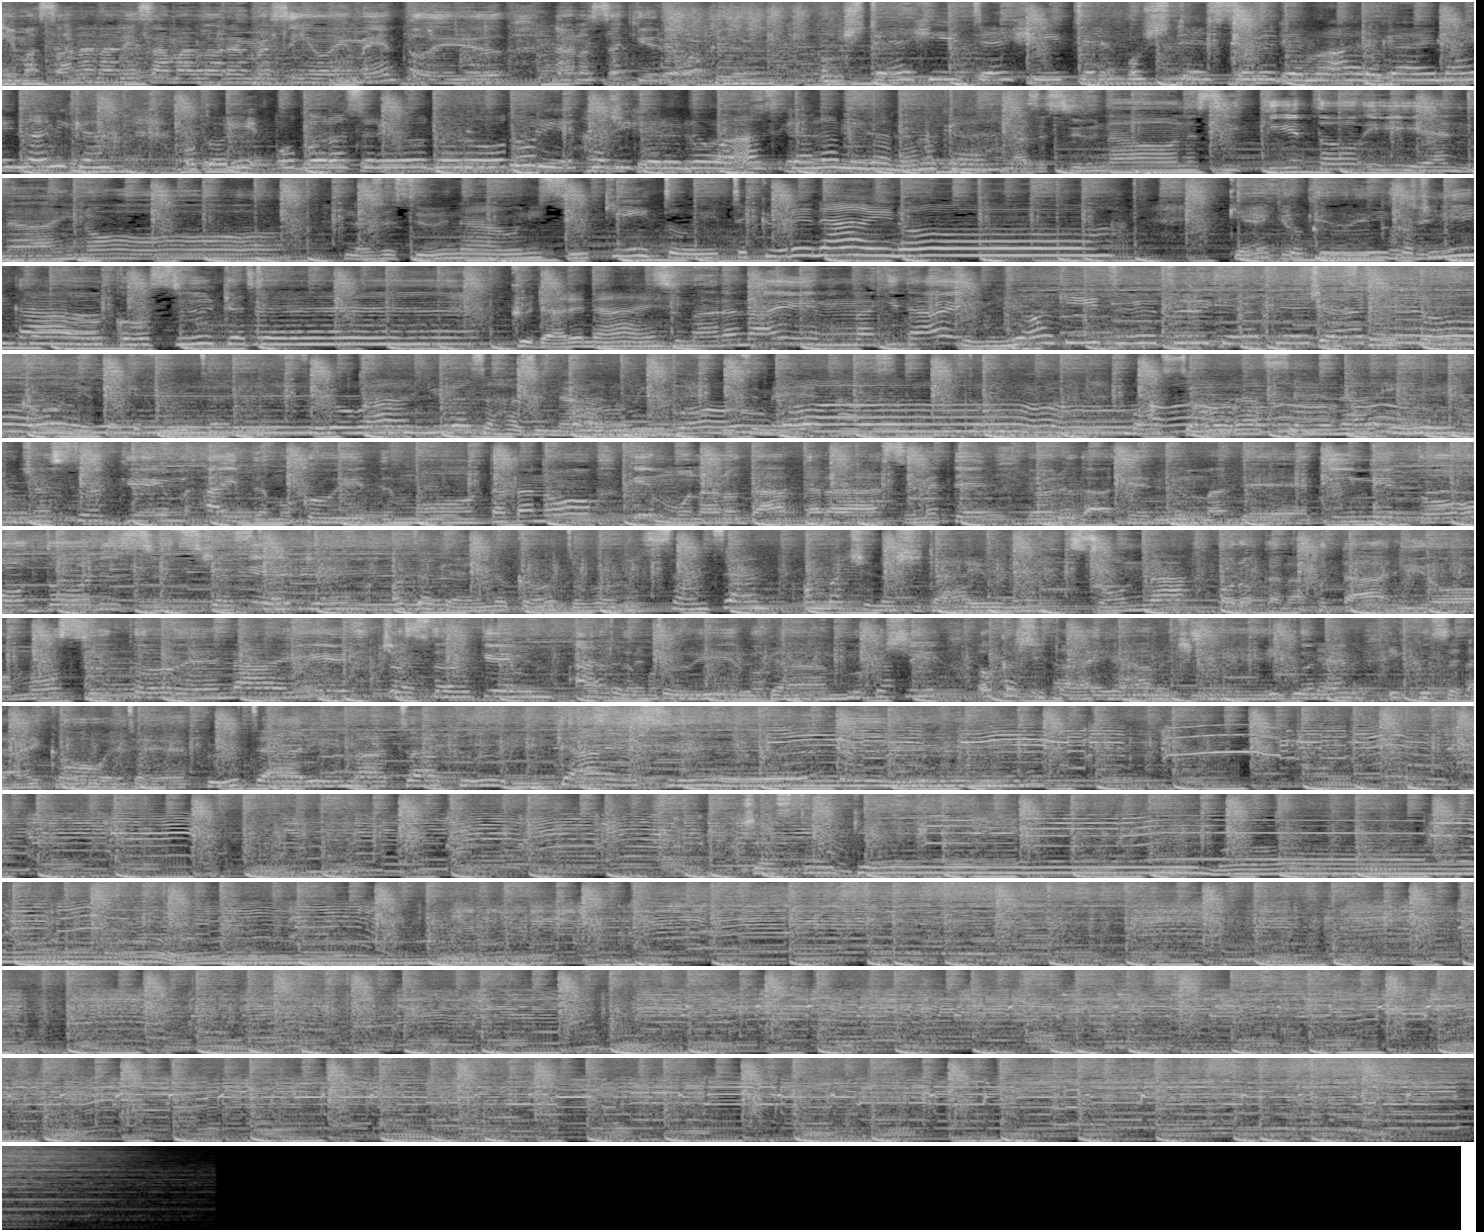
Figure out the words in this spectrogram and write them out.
今さら何様がれむ強い面という。名の先力。押して引いて引いて押してそれでもあれがいない何か。踊り踊らせる踊る踊り弾けるのは汗が涙なのか。なぜ素直に好きと言えないの？なぜ素直に好きと言ってくれないの？結局意固地に顔こすけて。くだれない。つまらない泣きたい君を気続けてたけど。今夜だけ二人風呂は揺らすはずなのに。見つめたのゲームなのだからせめて夜が明けるまで君と踊り続け a game お互いのことを散々お待ちのしだよね。そんな愚かな二人をもう救えない。Just a game アダムとイブが昔犯した過ち幾年幾世代超えて二人また繰り返す。just a game.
